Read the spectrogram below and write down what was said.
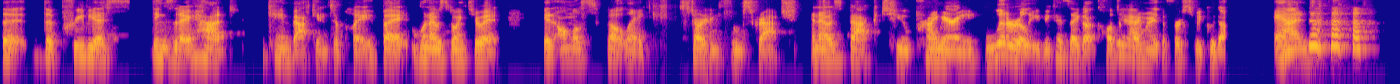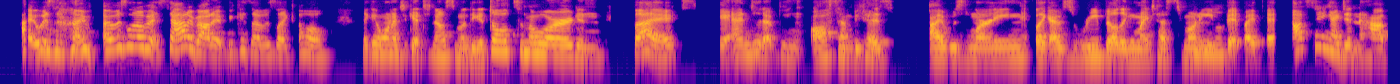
the the previous things that I had came back into play. But when I was going through it, it almost felt like starting from scratch. And I was back to primary, literally, because I got called to yeah. primary the first week we got. And I was I, I was a little bit sad about it because I was like, oh, like I wanted to get to know some of the adults in the ward and but it ended up being awesome because I was learning, like I was rebuilding my testimony mm-hmm. bit by bit. Not saying I didn't have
